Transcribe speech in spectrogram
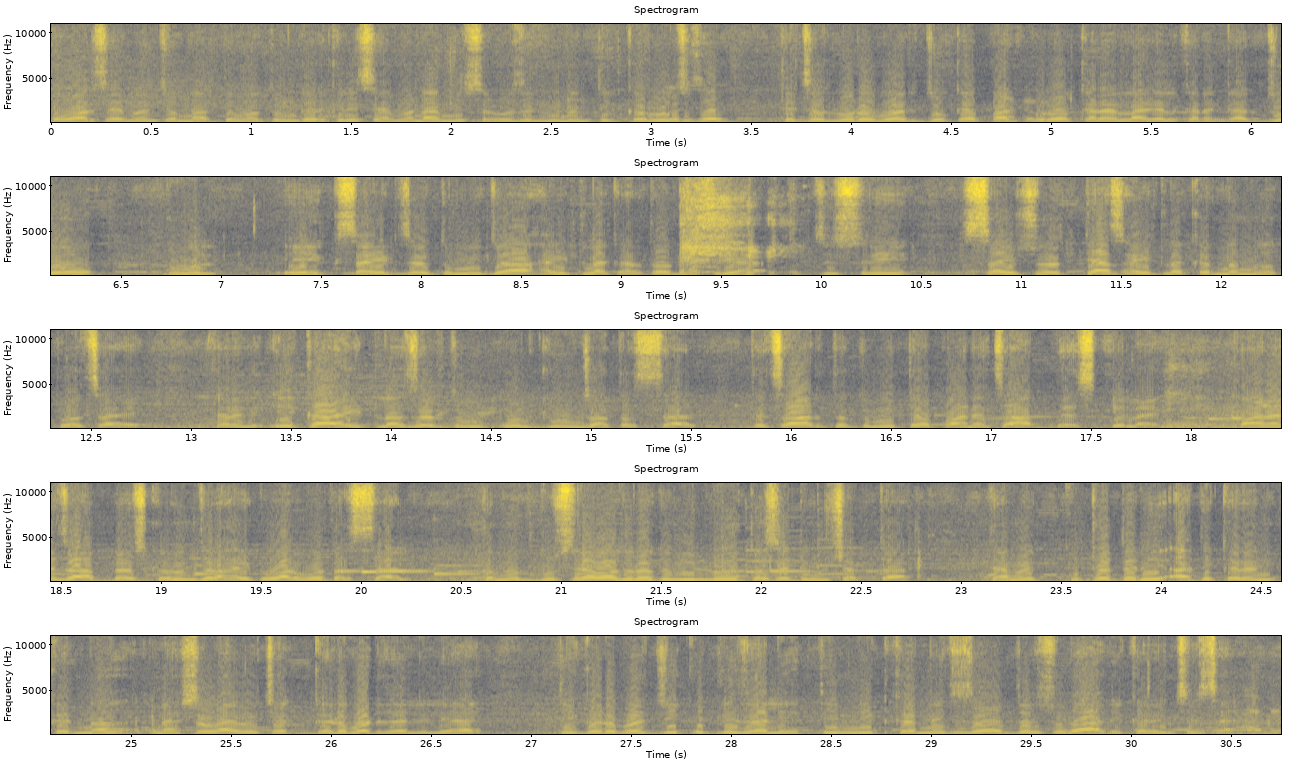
पवार साहेबांच्या माध्यमातून गडकरी साहेबांना आम्ही सर्वजण विनंती करू त्याच्याचबरोबर जो काय पाठपुरावा करायला लागेल कारण का जो पूल एक साईड जर तुम्ही ज्या हाईटला करता दुसरी दुसरी साईडसुद्धा त्याच हाईटला करणं महत्त्वाचं आहे. कारण एका हाईटला जर तुम्ही पूल घेऊन जात असाल त्याचा अर्थ तुम्ही त्या पाण्याचा अभ्यास केला आहे पाण्याचा अभ्यास करून जर हाईट वाढवत असाल तर मग दुसऱ्या बाजूला तुम्ही लो कसं ठेवू शकता? त्यामुळे कुठंतरी अधिकाऱ्यांकडनं नॅशनल हायवेच्या गडबड झालेली आहे. ती गडबड जी कुठली झाली ती नीट करण्याची जबाबदारी सुद्धा अधिकाऱ्यांचीच आहे.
